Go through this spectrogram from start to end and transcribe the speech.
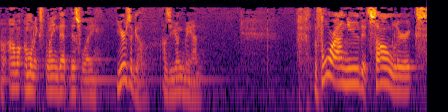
I'm, going to explain that this way. Years ago, I was a young man. Before I knew that song lyrics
